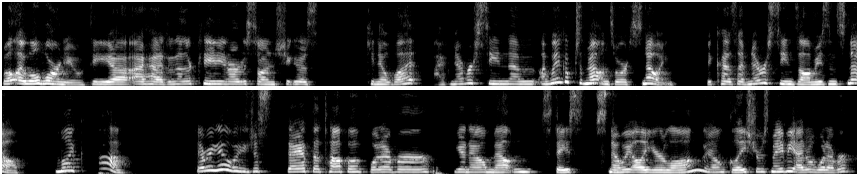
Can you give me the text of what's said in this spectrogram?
well, I will warn you. The uh, I had another Canadian artist on. She goes, "You know what? I've never seen them. I'm going to go up to the mountains where it's snowing because I've never seen zombies in snow." I'm like, "Ah, there we go. We just stay at the top of whatever, you know, mountain stays snowy all year long, you know, glaciers maybe, I don't know, whatever.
